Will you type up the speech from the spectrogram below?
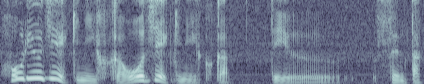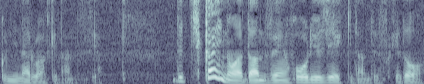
法隆寺駅に行くか王子駅に行くかっていう選択になるわけなんですよ。で近いのは断然法隆寺駅なんですけど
